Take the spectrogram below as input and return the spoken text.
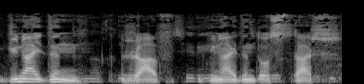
Günaydın Rav, günaydın dostlar.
